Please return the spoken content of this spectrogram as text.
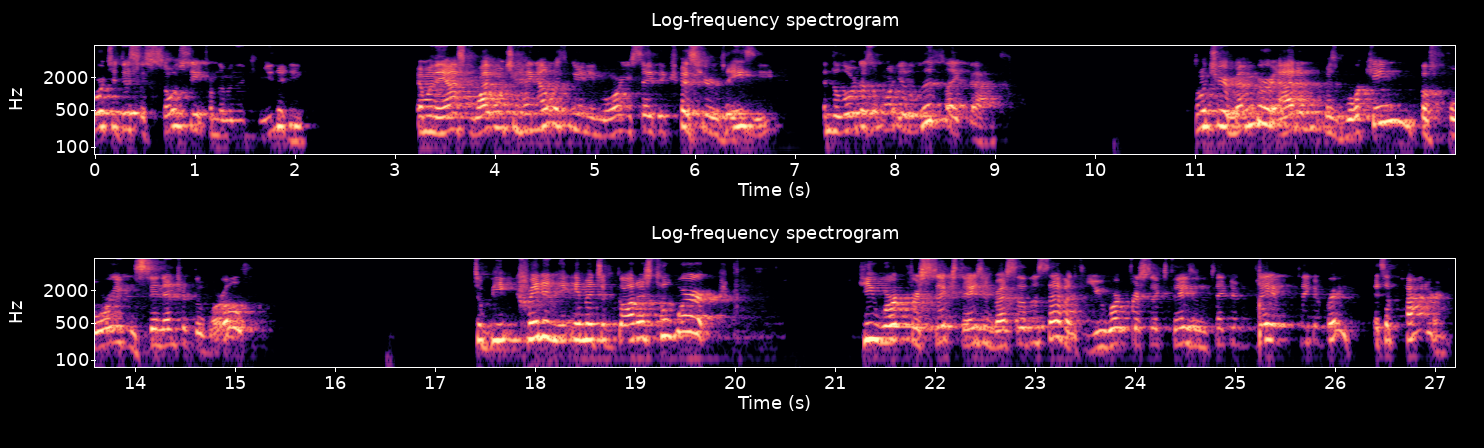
we're to disassociate from them in the community. And when they ask, why won't you hang out with me anymore? You say, because you're lazy. And the Lord doesn't want you to live like that. Don't you remember Adam was working before even sin entered the world? To be created in the image of God is to work. He worked for six days and rested on the seventh. You work for six days and take a day, take a break. It's a pattern.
